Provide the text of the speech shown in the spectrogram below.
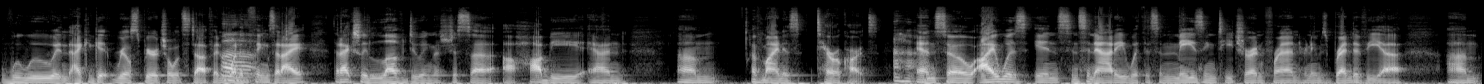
woo woo, and I can get real spiritual with stuff. And one Uh-huh. of the things that I that I actually love doing that's just a, a hobby and um, of mine is tarot cards. Uh-huh. And so I was in Cincinnati with this amazing teacher and friend. Her name is Brenda Villa. Um,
